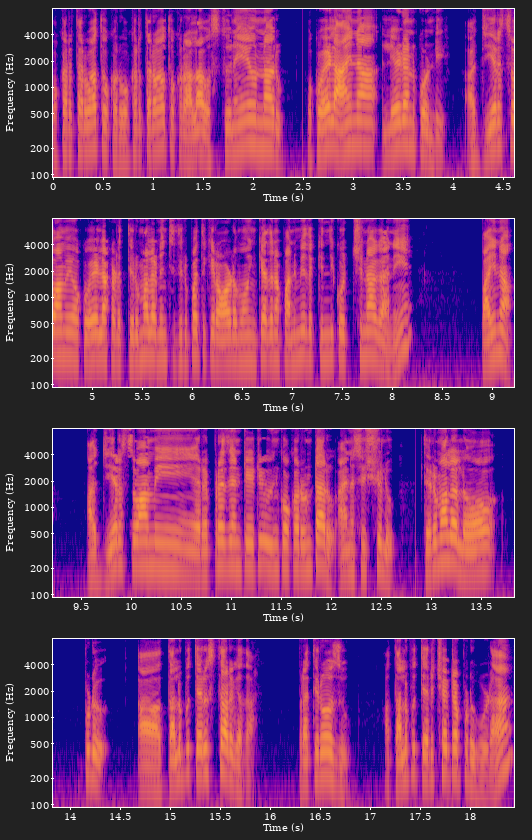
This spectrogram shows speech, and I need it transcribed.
ఒకరి తర్వాత ఒకరు ఒకరి తర్వాత ఒకరు అలా వస్తూనే ఉన్నారు. ఒకవేళ ఆయన లేడనుకోండి ఆ జీరస్వామి ఒకవేళ అక్కడ తిరుమల నుంచి తిరుపతికి రావడమో ఇంకేదైనా పని మీద కిందికి వచ్చినా కానీ పైన ఆ జీరస్వామి రిప్రజెంటేటివ్ ఇంకొకరు ఉంటారు ఆయన శిష్యులు. తిరుమలలో ఇప్పుడు తలుపు తెరుస్తారు కదా. ప్రతిరోజు ఆ తలుపు తెరిచేటప్పుడు కూడా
